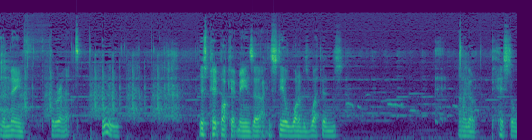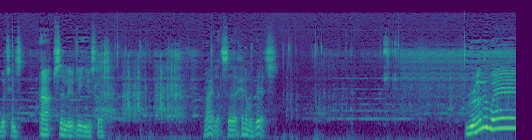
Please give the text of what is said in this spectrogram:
the main threat. Ooh. This pickpocket means that I can steal one of his weapons. And I got a pistol, which is absolutely useless. Right, let's uh, hit him with this. Run away!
